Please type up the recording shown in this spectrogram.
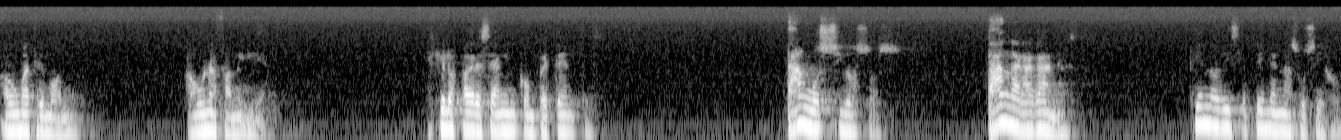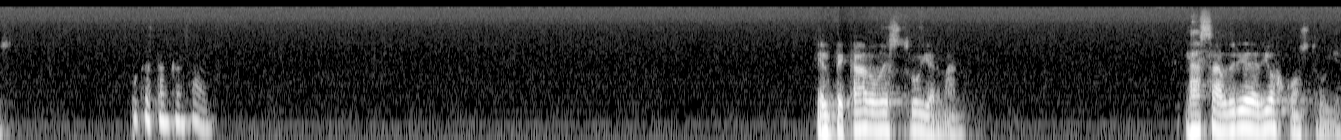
a un matrimonio, a una familia, es que los padres sean incompetentes, tan ociosos, tan haraganes, que no disciplinan a sus hijos, porque están cansados. El pecado destruye, hermano. La sabiduría de Dios construye.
